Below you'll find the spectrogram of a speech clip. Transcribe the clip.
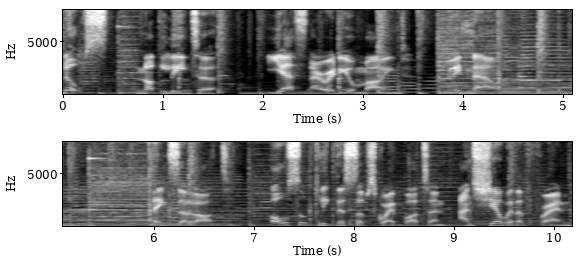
Nopes, not later. Yes, I read your mind. Do it now. Thanks a lot. Also, click the subscribe button and share with a friend.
